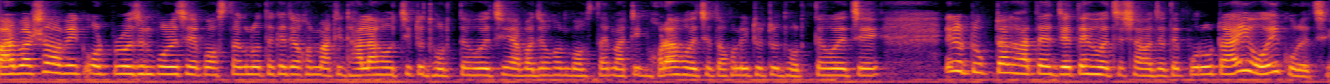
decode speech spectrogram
বারবার স্বাভাবিক ওর প্রয়োজন পড়েছে, বস্তাগুলো থেকে যখন মাটি ঢালা হচ্ছে, একটু ধরতে হয়েছে, আবার যখন বস্তায় মাটি ভরা হয়েছে, তখন একটু একটু ধরতে হয়েছে, একটু টুকটাক হাতে যেতে হয়েছে সাহায্যতে, পুরোটাই ওই করেছে।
